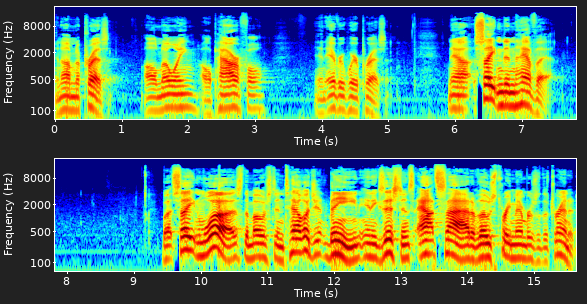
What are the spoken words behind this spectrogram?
and omnipresent, all knowing, all powerful, and everywhere present. Now, Satan didn't have that. But Satan was the most intelligent being in existence outside of those three members of the Trinity.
